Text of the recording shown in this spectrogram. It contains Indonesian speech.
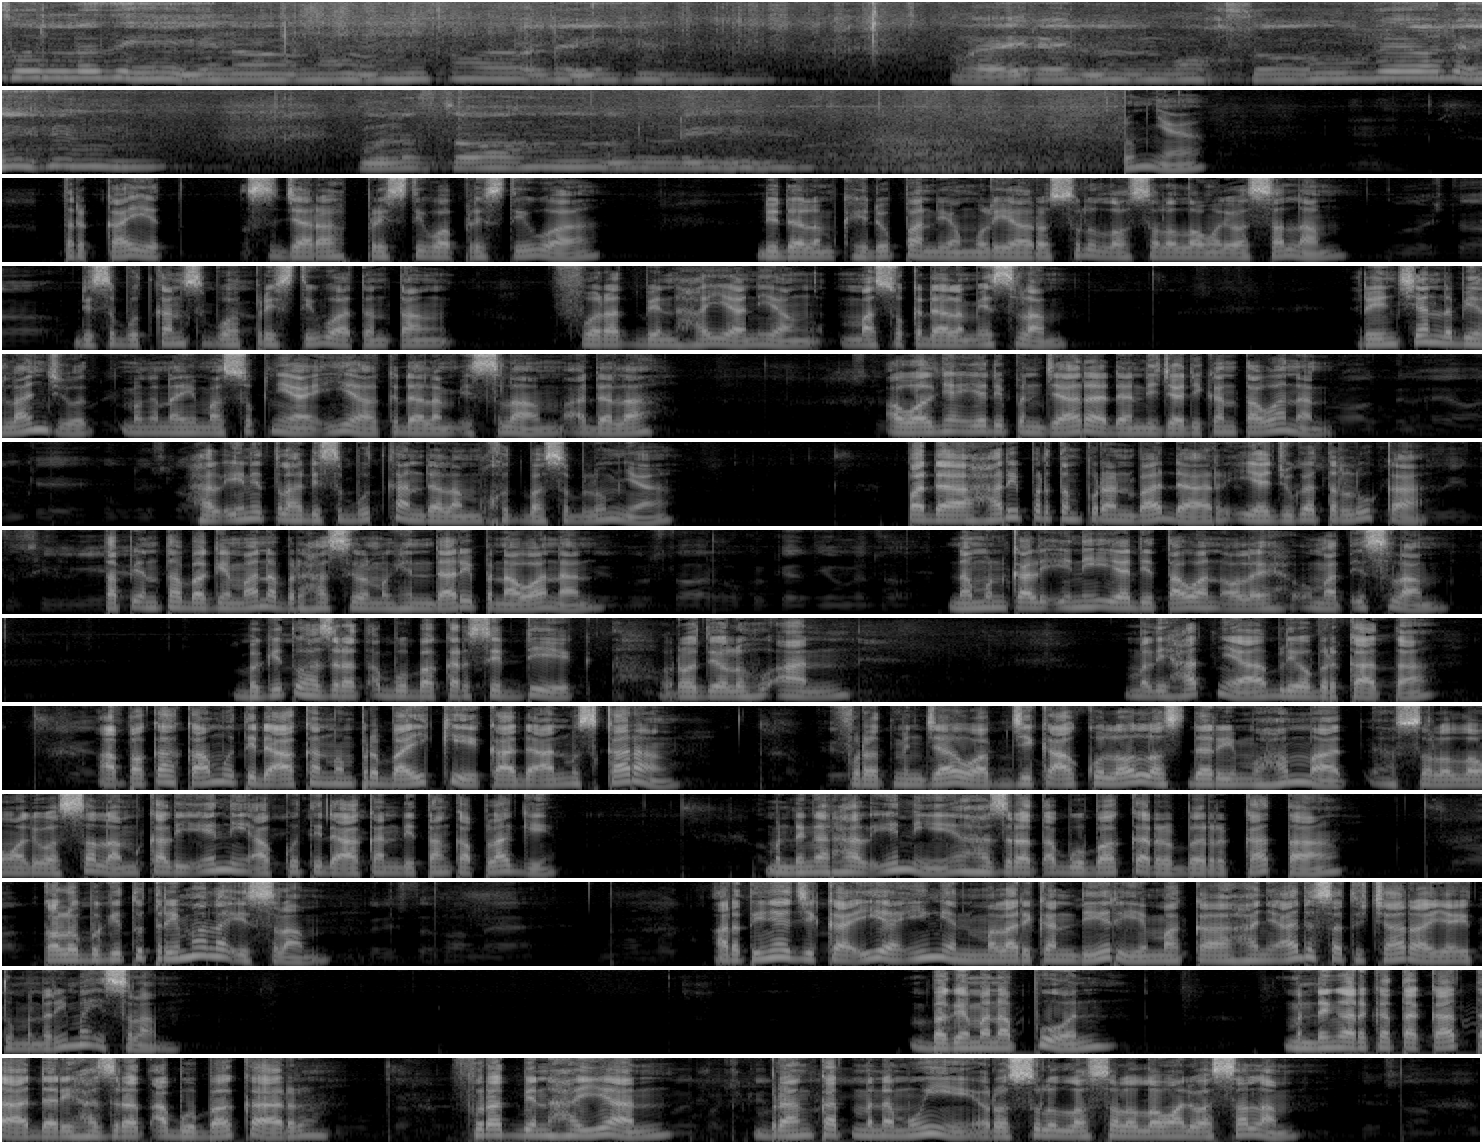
صراط الذين أنعمت عليهم غير المغضوب عليهم ولا الضالين sebelumnya terkait sejarah peristiwa-peristiwa di dalam kehidupan yang mulia Rasulullah Sallallahu Alaihi Wasallam disebutkan sebuah peristiwa tentang Furat bin Hayyan yang masuk ke dalam Islam. Rincian lebih lanjut mengenai masuknya ia ke dalam Islam adalah awalnya ia dipenjara dan dijadikan tawanan. Hal ini telah disebutkan dalam khutbah sebelumnya. Pada hari pertempuran Badar, ia juga terluka, tapi entah bagaimana berhasil menghindari penawanan. Namun kali ini ia ditawan oleh umat Islam. Begitu Hazrat Abu Bakar Siddiq radhiyallahu an melihatnya, beliau berkata, "Apakah kamu tidak akan memperbaiki keadaanmu sekarang?" Furat menjawab, "Jika aku lolos dari Muhammad sallallahu alaihi wasallam, kali ini aku tidak akan ditangkap lagi." Mendengar hal ini, Hazrat Abu Bakar berkata, "Kalau begitu terimalah Islam." Artinya jika ia ingin melarikan diri, maka hanya ada satu cara yaitu menerima Islam. Bagaimanapun, mendengar kata-kata dari Hazrat Abu Bakar, Furat bin Hayyan berangkat menemui Rasulullah Sallallahu Alaihi Wasallam.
